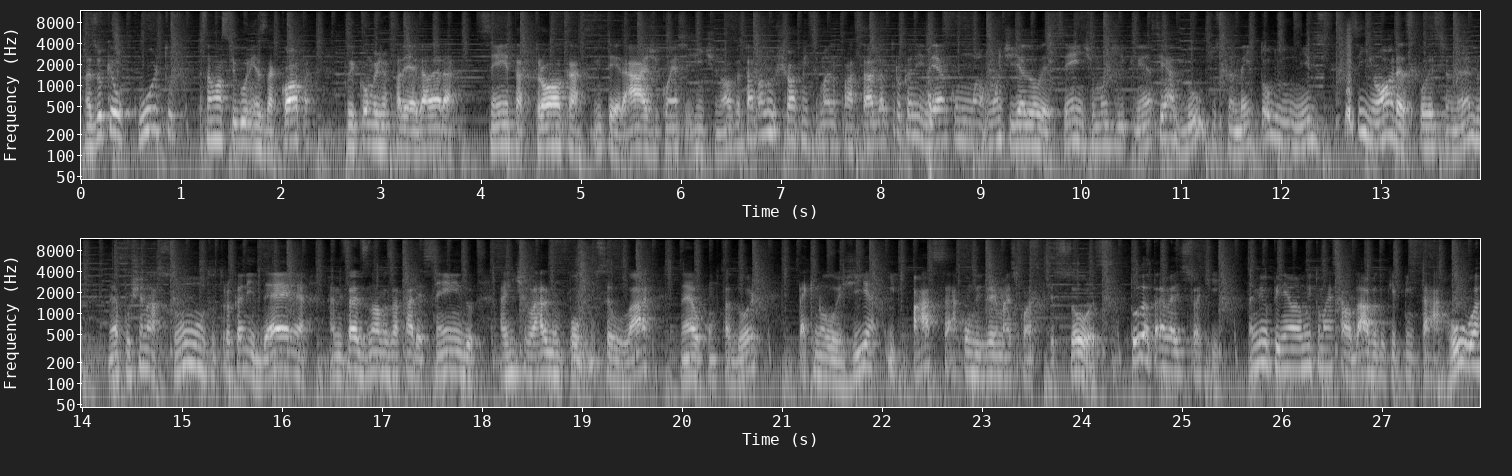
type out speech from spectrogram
Mas o que eu curto são as figurinhas da Copa, porque como eu já falei, a galera senta, troca, interage, conhece gente nova. Eu tava no shopping semana passada trocando ideia com um monte de adolescente, um monte de criança e adultos também, todos unidos, senhoras colecionando, né, puxando assunto, trocando ideia, amizades novas aparecendo. A gente larga um pouco o celular, né, o computador, tecnologia e passa a conviver mais com as pessoas, tudo através disso aqui. Na minha opinião, é muito mais saudável do que pintar a rua,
